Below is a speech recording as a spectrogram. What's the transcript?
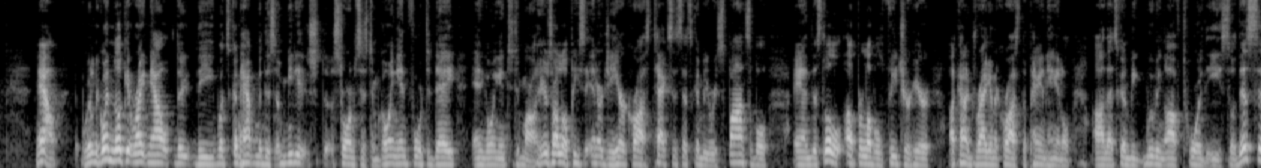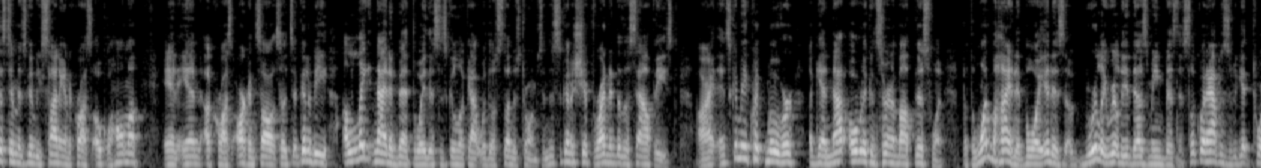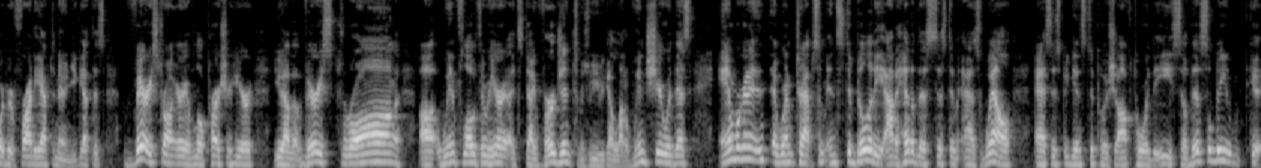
Now, we're going to go ahead and look at right now the, the what's going to happen with this immediate storm system going in for today and going into tomorrow. Here's our little piece of energy here across Texas that's going to be responsible, and this little upper level feature here uh, kind of dragging across the panhandle uh, that's going to be moving off toward the east. So this system is going to be sliding across Oklahoma and in across Arkansas. So it's going to be a late night event the way this is going to look out with those thunderstorms. And this is going to shift right into the southeast. All right. And it's going to be a quick mover. Again, not overly concerned about this one. But the one behind it, boy, it is really, really, it does mean business. Look what happens as we get toward Friday afternoon. You got this very strong area of low pressure here. You have a very strong uh, wind flow through here. It's divergent, which means we got a lot of wind shear with this. And we're going to we're going to trap some instability out ahead of this system as well as this begins to push off toward the east. So this will be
